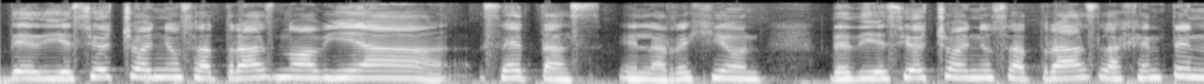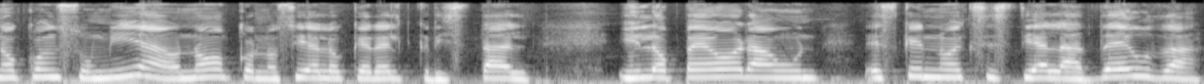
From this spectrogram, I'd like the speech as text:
de 18 años atrás no había setas en la región. De 18 años atrás la gente no consumía o no conocía lo que era el cristal. Y lo peor aún es que no existía la deuda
